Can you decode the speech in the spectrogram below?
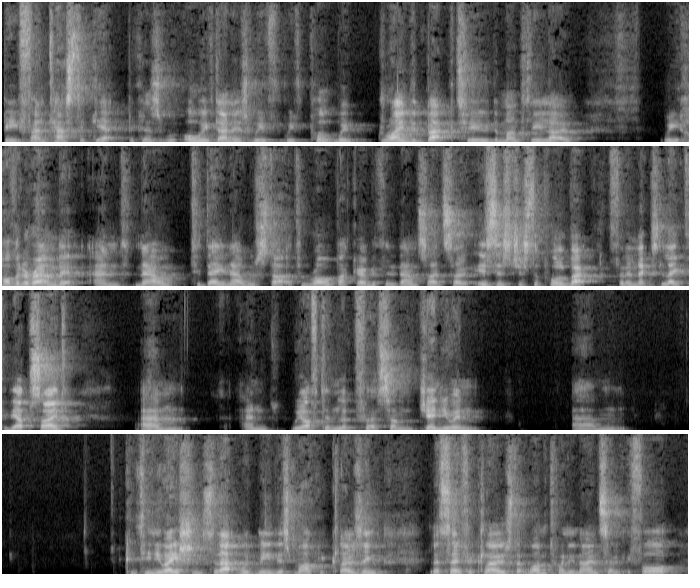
be fantastic yet because all we've done is we've we've pulled we've grinded back to the monthly low we hovered around it and now today now we've started to roll back over to the downside. So is this just a pullback for the next leg to the upside? Um, and we often look for some genuine um, continuation. So that would mean this market closing. Let's say if it closed at 129.74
